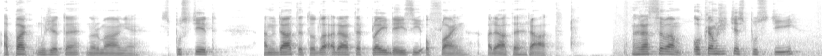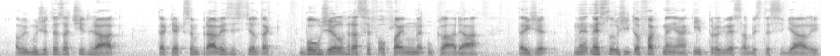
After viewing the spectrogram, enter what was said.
A pak můžete normálně spustit, a nedáte tohle a dáte Play Daisy offline a dáte hrát. Hra se vám okamžitě spustí a vy můžete začít hrát. Tak jak jsem právě zjistil, tak bohužel hra se v offlineu neukládá, takže ne, neslouží to fakt na nějaký progres, abyste si dělali,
